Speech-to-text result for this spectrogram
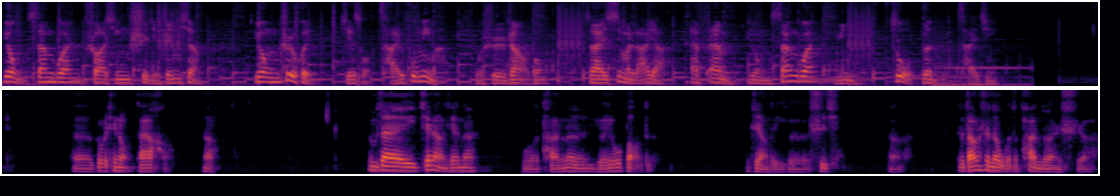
用三观刷新世界真相，用智慧解锁财富密码。我是张晓峰，在喜马拉雅 FM 用三观与你坐论财经。呃，各位听众，大家好啊。那么在前两天呢，我谈了原油宝的这样的一个事情啊。那当时呢，我的判断是啊。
